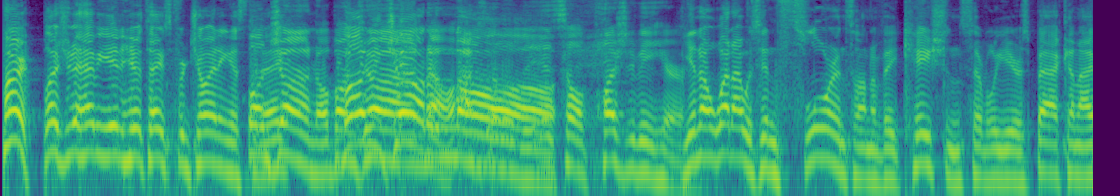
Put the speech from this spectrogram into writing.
Mark, pleasure to have you in here. Thanks for joining us today. Buongiorno, Buongiorno. buongiorno. Absolutely. It's a pleasure to be here. You know what? I was in Florence on a vacation several years back, and I,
